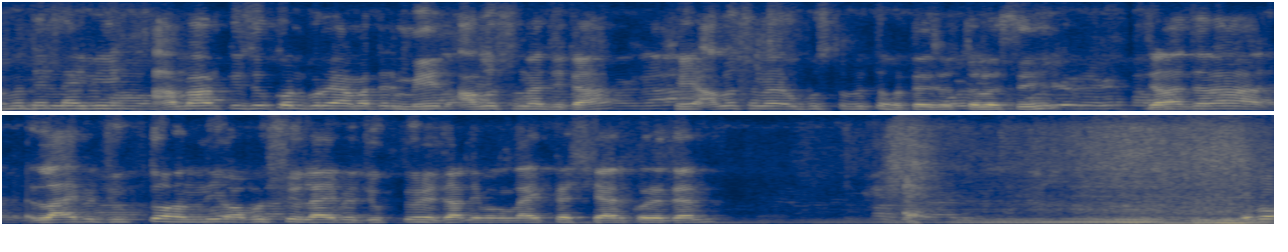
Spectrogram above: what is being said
আমাদের লাইভে আমার কিছুক্ষণ পরে আমাদের মেন আলোচনা যেটা সেই আলোচনায় উপস্থাপিত হতে চলেছে। যারা যারা লাইভে যুক্ত হননি অবশ্যই লাইভে যুক্ত হয়ে যান এবং লাইভটা শেয়ার করে দেন। এবং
